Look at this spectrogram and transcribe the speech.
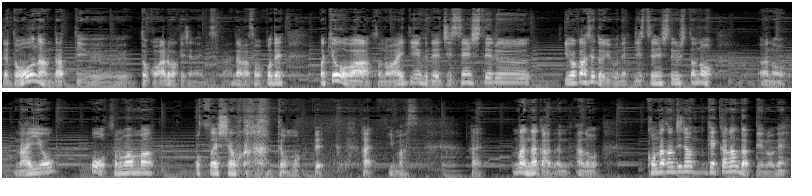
じゃあどうなんだっていうとこあるわけじゃないですか。だからそこで、まあ今日はその ITF で実践してる違和感セドリをね、実践してる人の、あの、内容をそのまんまお伝えしちゃおうかなって思って、はい、います。はい。まあなんか、あの、こんな感じな結果なんだっていうのをね、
